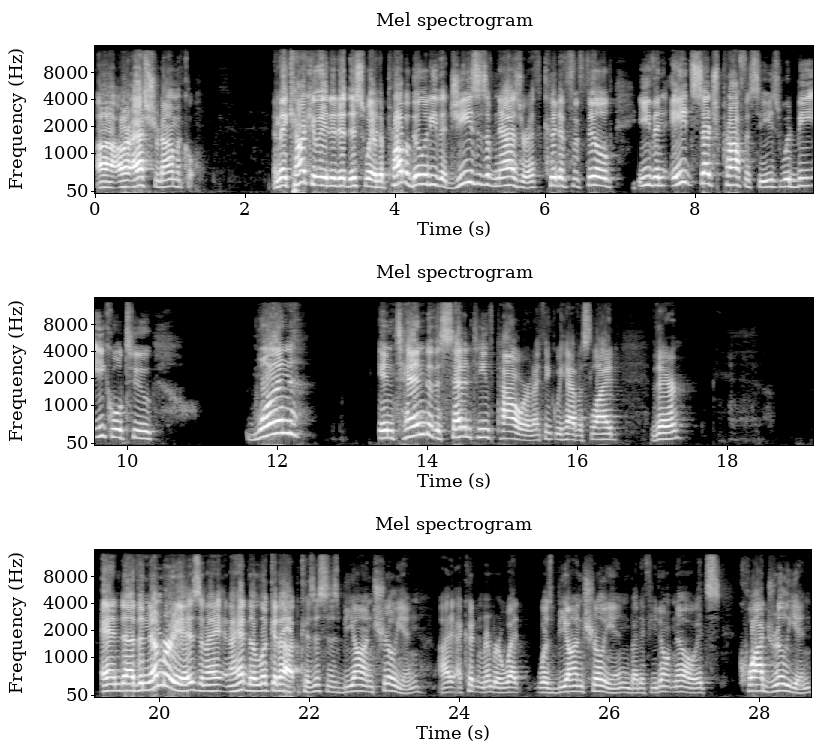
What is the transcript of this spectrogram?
uh, are astronomical. And they calculated it this way the probability that Jesus of Nazareth could have fulfilled even eight such prophecies would be equal to 1 in 10 to the 17th power. And I think we have a slide there. And uh, the number is, and I, and I had to look it up because this is beyond trillion. I, I couldn't remember what was beyond trillion, but if you don't know, it's quadrillion.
